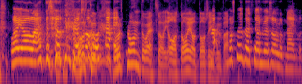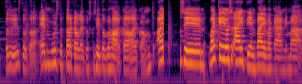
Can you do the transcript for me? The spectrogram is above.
Voi olla, että se on myös Musta, ollut näin. musta tuntuu, että se on, joo toi on tosi Mä- hyvä. Musta tuntuu, että se on myös ollut näin, mutta siis tota, en muista tarkalleen, koska siitä on vähän aikaa aikaa. Mutta aina siinä, vaikka ei olisi äitien päiväkään, niin mä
